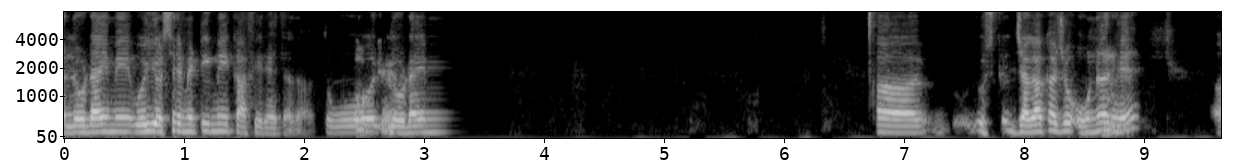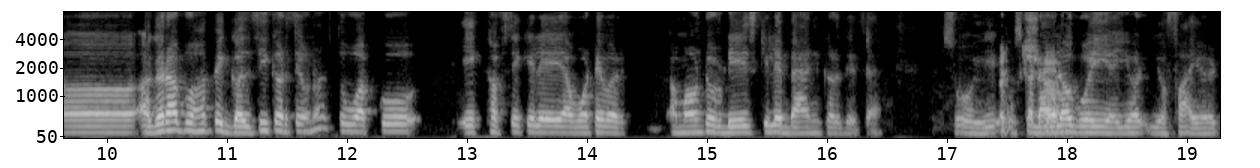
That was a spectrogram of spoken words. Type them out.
लोडाई में वो योसेमिटी में काफ़ी रहता था। तो वो okay. लोडाई में उस जगह का जो ओनर है अगर आप वहाँ पे गलती करते हो ना तो वो आपको एक हफ़्ते के लिए या वॉट एवर अमाउंट ऑफ़ डेज़ के लिए बैन कर देता है सो so, अच्छा. उसका डायलॉग वही है you you fired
